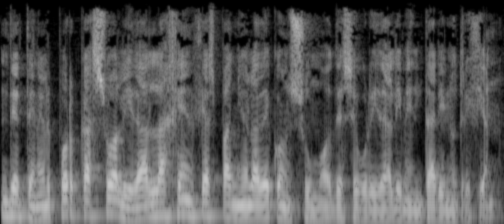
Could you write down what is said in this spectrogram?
de tener por casualidad la Agencia Española de Consumo de Seguridad Alimentaria y Nutrición.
